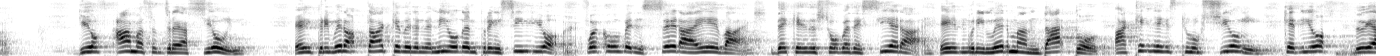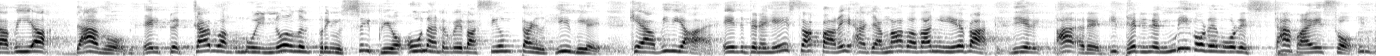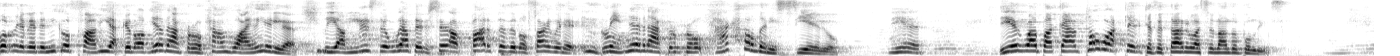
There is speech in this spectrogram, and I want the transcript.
Dios ama su creación. El primer ataque del enemigo del principio fue convencer a Eva de que desobedeciera el primer mandato, aquella instrucción que Dios le había dado. El pecado arruinó en el principio una relación tangible que había entre esa pareja llamada Adán y Eva y el Padre. El enemigo le molestaba eso, porque el enemigo sabía que lo habían arrojado a él y a más de una tercera parte de los ángeles lo habían arrojado del cielo. Bien. Y él va a atacar todo aquel que se está relacionando con Dios.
